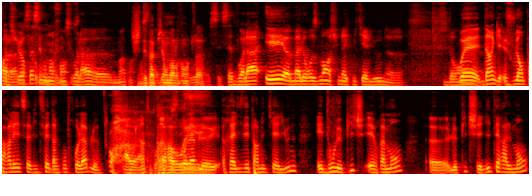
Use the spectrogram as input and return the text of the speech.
Oh là sûr, ça c'est mon enfance, voilà. euh, moi, quand à papillons dans le ventre, là. euh, C'est cette voix-là. Et euh, malheureusement, un film avec Michael Youn euh, dans. Ouais, euh, dingue. Je voulais en parler de ça vite fait d'Incontrôlable. Ah ouais, Ah Incontrôlable ouais. euh, réalisé par Michael Youn et dont le pitch est vraiment. Euh, le pitch est littéralement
